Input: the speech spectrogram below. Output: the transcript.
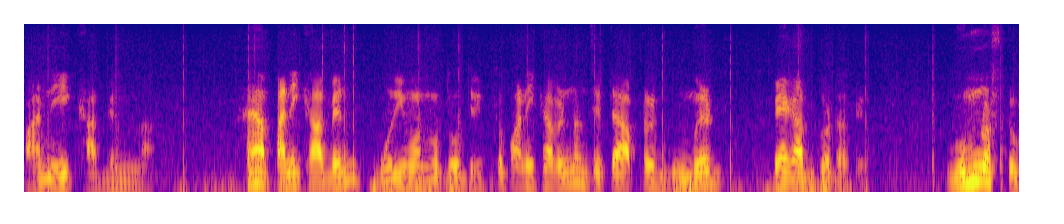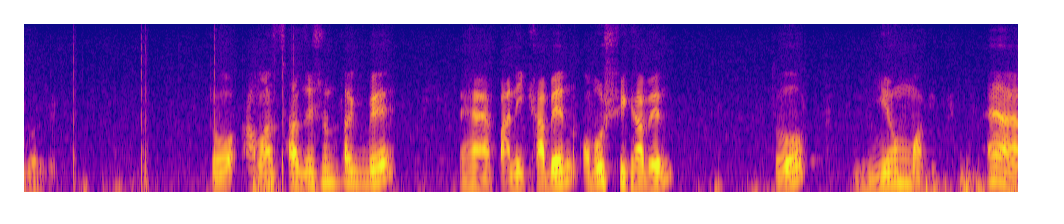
পানি খাবেন না। হ্যাঁ পানি খাবেন পরিমাণ মতো, অতিরিক্ত পানি খাবেন না, যেটা আপনার ঘুমের ব্যাঘাত ঘটাবে। ঘুম নষ্ট করবে। তো আমার সাজেশন থাকবে হ্যাঁ পানি খাবেন, অবশ্যই খাবেন। তো নিয়ম মাফিক হ্যাঁ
